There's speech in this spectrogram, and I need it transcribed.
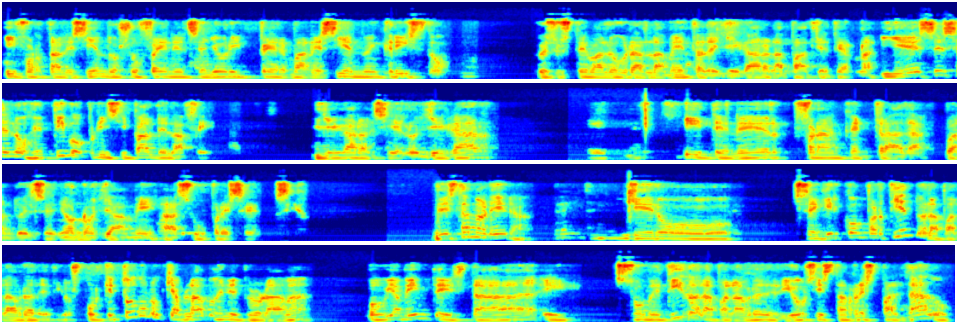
y fortaleciendo su fe en el Señor y permaneciendo en Cristo, pues usted va a lograr la meta de llegar a la patria eterna. Y ese es el objetivo principal de la fe, llegar al cielo, llegar y tener franca entrada cuando el Señor nos llame a su presencia. De esta manera, quiero seguir compartiendo la palabra de Dios, porque todo lo que hablamos en el programa obviamente está eh, sometido a la palabra de Dios y está respaldado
